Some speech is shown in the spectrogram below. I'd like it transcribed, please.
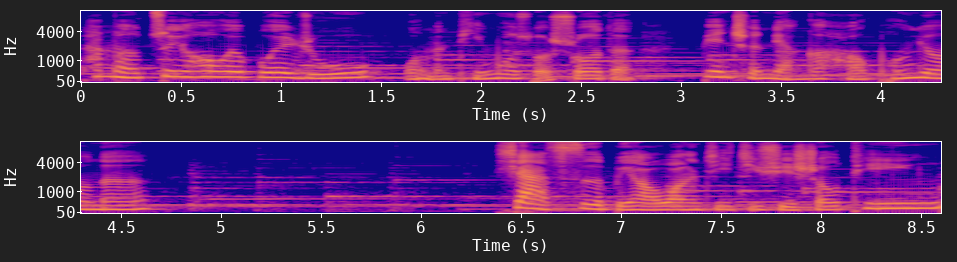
他们最后会不会如我们题目所说的，变成两个好朋友呢？下次不要忘记继续收听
